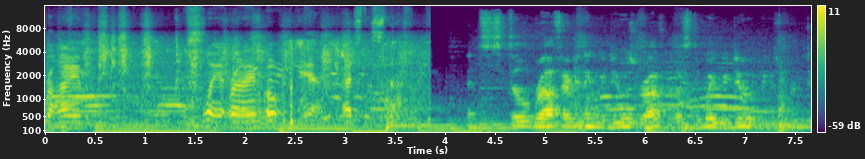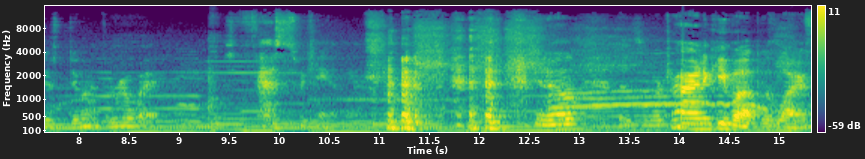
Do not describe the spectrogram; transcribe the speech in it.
rhyme, slant rhyme. Oh, yeah, that's the stuff. It's still rough. Everything we do is rough. That's the way we do it because we're just doing it the real way, as fast as we can. you know, it's, we're trying to keep up with life,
